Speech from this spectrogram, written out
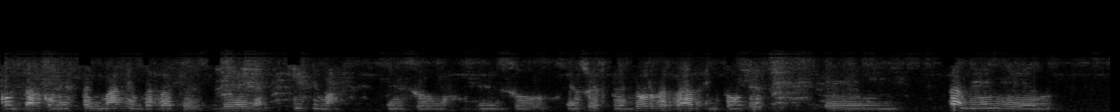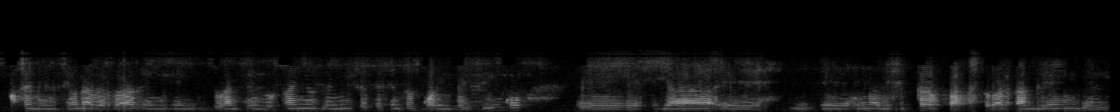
contar con esta imagen, ¿verdad? Que es bella y antiquísima en su, en su, en su esplendor, ¿verdad? Entonces, eh, también eh, se menciona, ¿verdad? En, en, durante los años de 1745, eh, ya eh, eh, una visita pastoral también del,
